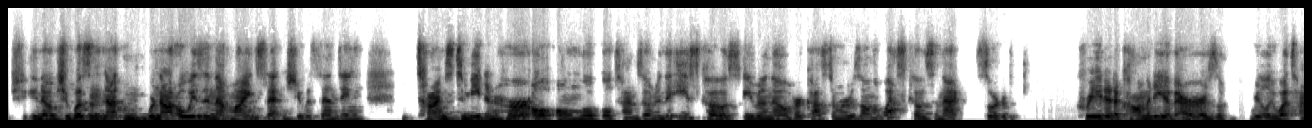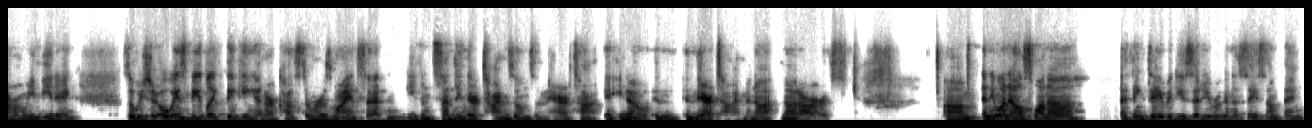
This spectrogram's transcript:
she, you know, she wasn't not, we're not always in that mindset. And she was sending times to meet in her own local time zone in the East Coast, even though her customer is on the West Coast. And that sort of created a comedy of errors of really what time are we meeting. So we should always be like thinking in our customers' mindset and even sending their time zones in their time, you know, in, in their time and not, not ours. Um, anyone else want to I think David, you said you were going to say something.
